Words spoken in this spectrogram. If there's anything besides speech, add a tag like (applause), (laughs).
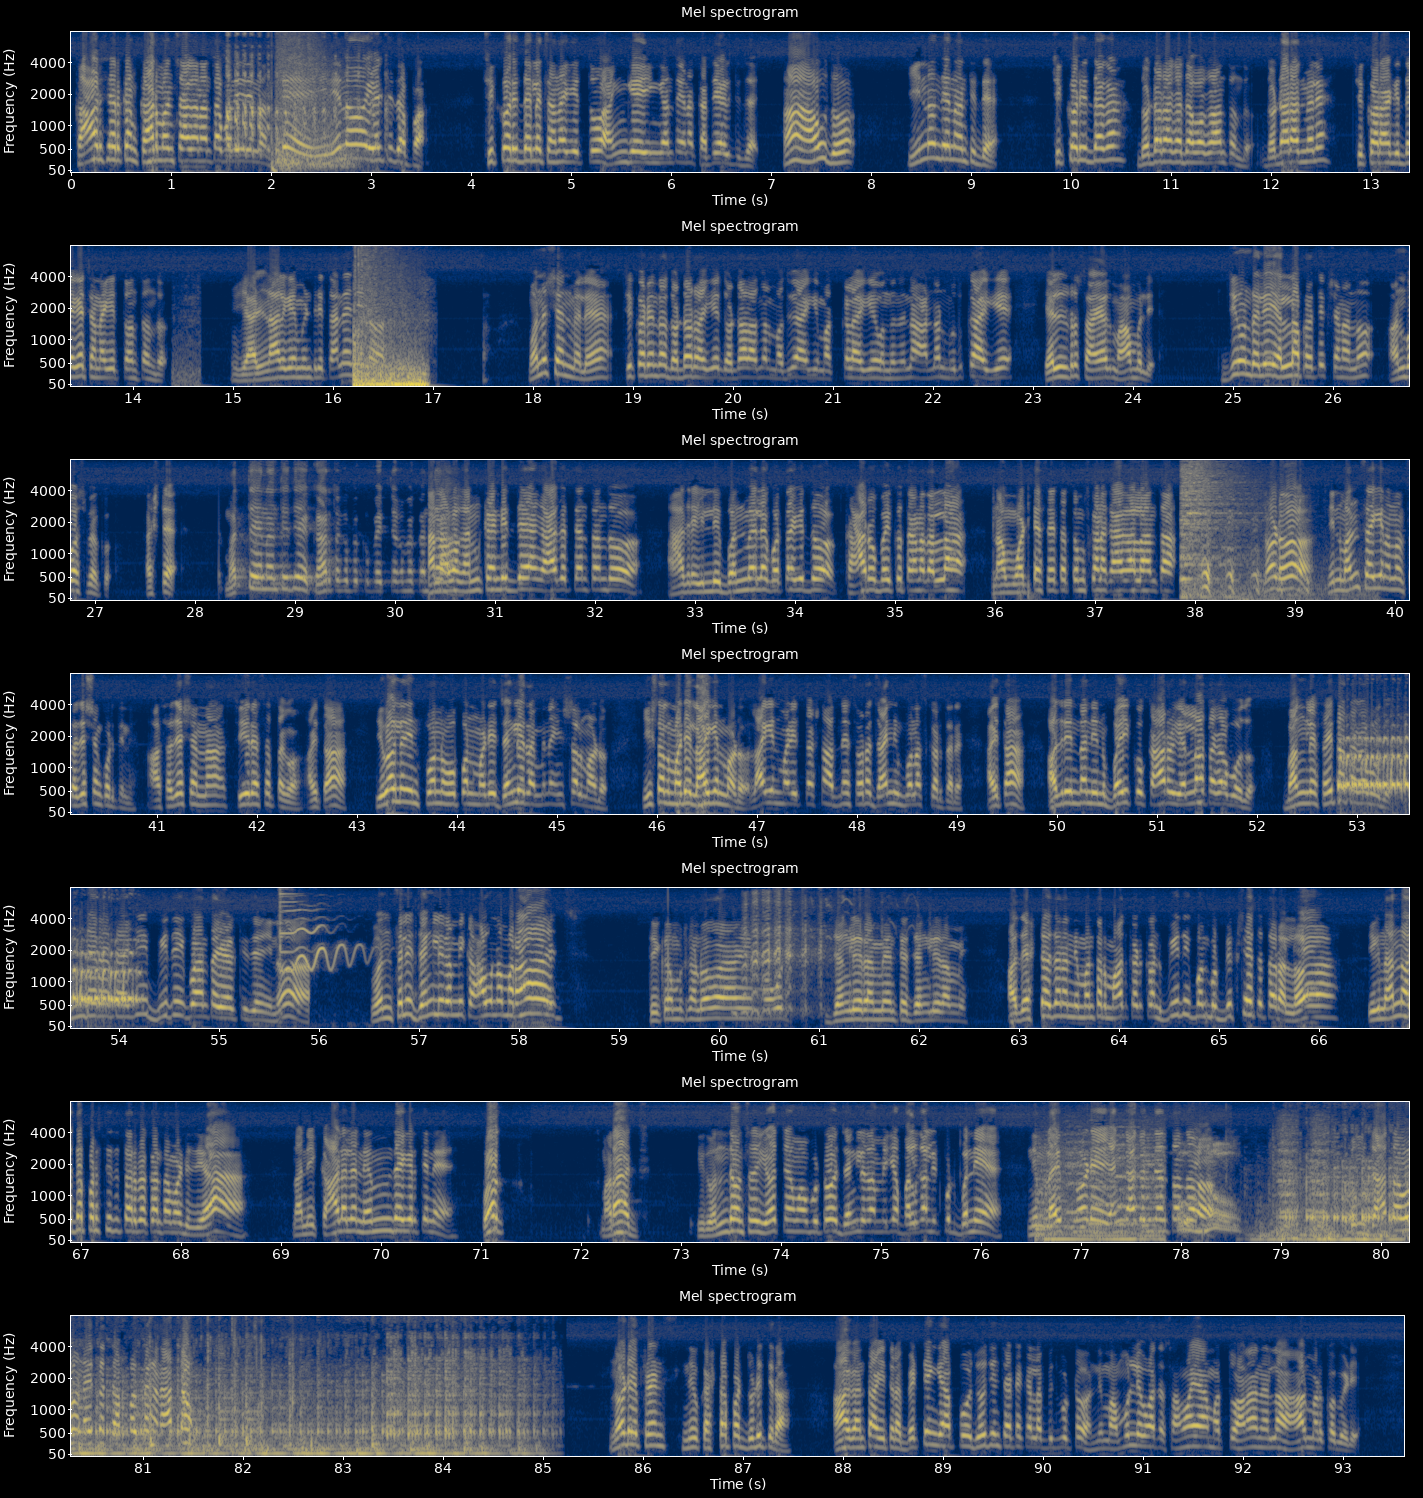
ಕಾಡ್ ಸೇರ್ಕೊಂಡ್ ಕಾಡ್ ಮನ್ಸಾಗಣ ಅಂತ ಬಂದಿದ್ದೀನಿ ನಾನು. ನೀನೇನೋ ಹೇಳ್ತಿದ್ದಪ್ಪ. ಚಿಕ್ಕವರಿದ್ದಾಗಲೇ ಚೆನ್ನಾಗಿತ್ತು, ಹಂಗೆ ಹಿಂಗೆ ಅಂತ ಏನೋ ಕತೆ ಹೇಳ್ತಿದ್ದೆ. ಹಾ, ಹೌದು. ಇನ್ನೊಂದೇನೋ ಅಂತಿದ್ದೆ? ಚಿಕ್ಕವರಿದ್ದಾಗ ದೊಡ್ಡವರಾಗದ ಅವಾಗ ಅಂತಂದು. ದೊಡ್ಡವರಾದ್ಮೇಲೆ ಚಿಕ್ಕವರಾಗಿದ್ದಾಗೆ ಚೆನ್ನಾಗಿತ್ತು ಅಂತಂದು. ಎಳ್ನಾಲ್ಗೆ ಮಿಂಟ್ರಿ ತಾನೇ ನೀನು. ಮನುಷ್ಯ ಮೇಲೆ ಚಿಕ್ಕವರಿಂದ ದೊಡ್ಡವರಾಗಿ ದೊಡ್ಡವರಾದ್ಮೇಲೆ ಮದುವೆ ಆಗಿ ಮಕ್ಕಳಾಗಿ ಒಂದೊಂದ್ ದಿನ ಅಣ್ಣನ ಮುದುಕಾಗಿ ಎಲ್ರು ಸಾಯೋದು ಮಾಮೂಲಿ. ಜೀವನದಲ್ಲಿ ಎಲ್ಲಾ ಪ್ರತಿ ಕ್ಷಣನು ಅನುಭವಿಸ್ಬೇಕು ಅಷ್ಟೇ. ಮತ್ತೆ ಏನಂತಿದ್ದೆ? ಕಾರ್ ತಗೋಬೇಕು ಬೈಕ್ ತಗೋಬೇಕು ನಾನು ಅವಾಗ ಅನ್ಕೊಂಡಿದ್ದೆ ಹಂಗ ಆಗತ್ತೆ ಅಂತಂದು ಆದ್ರೆ ಇಲ್ಲಿ ಬಂದ್ಮೇಲೆ ಗೊತ್ತಾಗಿದ್ದು ಕಾರು ಬೈಕು ತಗೋಣದಲ್ಲ ನಮ್ ಹೊಟ್ಟೆ ಸಹಿತ ತುಂಬಿಸ್ಕೊಳಕ್ ಆಗಲ್ಲ ಅಂತ. ನೋಡು ನಿನ್ ಮನ್ಸಾಗಿ ನಾನು ಸಜೆಷನ್ ಕೊಡ್ತೀನಿ. ಆ ಸಜೆಷನ್ನ ಸೀರಿಯಸ್ ತಗೋ ಆಯ್ತಾ? ಇವಾಗಲೇ ನಿನ್ ಫೋನ್ ಓಪನ್ ಮಾಡಿ ಜಂಗ್ಲಿ ರಮ್ಮಿನ ಇನ್ಸ್ಟಾಲ್ ಮಾಡು. ಇನ್ಸ್ಟಾಲ್ ಮಾಡಿ ಲಾಗಿನ್ ಮಾಡು. ಲಾಗಿನ್ ಮಾಡಿದ ತಕ್ಷಣ ಹದಿನೈದು ಸಾವಿರ ಜಾಯ್ನಿಂಗ್ ಬೋನಸ್ ಕೊಡ್ತಾರೆ ಆಯ್ತಾ? ಅದರಿಂದ ನಿನ್ ಬೈಕು ಕಾರು ಎಲ್ಲಾ ತಗೋಬಹುದು ಬಂಗ್ಲೆ ಸಹಿತ ತಗೋಬಹುದು ಇಂಡೈರೆಕ್ಟ್ ಆಗಿ ಬೀದಿಗೆ ಬಾ ಅಂತ ಹೇಳ್ತಿದ್ದೆ ನೀನು. ಒಂದ್ಸಲಿ ಜಂಗ್ಲಿ ರಮ್ಮಿ ಕಾವು ನಮ್ಮ ರಾಜ್. ತಿಕ್ಕ ಮುಚ್ಕೊಂಡು ಹೋಗ ಜಂಗ್ಲಿ ರಮ್ಮಿ ಅಂತೆ, ಜಂಗ್ಲಿ ರಮ್ಮಿ ಅದೆಷ್ಟೋ ಜನ ನಿಮ್ಮಂತರ ಮಾತ್ ಕಟ್ಕೊಂಡು ಬೀದಿಗೆ ಬಂದ್ಬಿಟ್ಟು ಭಿಕ್ಷೆ ಎತ್ತಾರಲ್ಲ ಈಗ ನನ್ನ ಅದೇ ಪರಿಸ್ಥಿತಿ ತರ್ಬೇಕಂತ ಮಾಡಿದ್ಯಾ? ನಾನು ಈ ಕಾಡಲ್ಲೇ ನೆಮ್ಮದಿಯಾಗಿರ್ತೀನಿ ಹೋಗ್. ಮಹಾರಾಜ್ ಇದು ಒಂದೇ ಒಂದ್ಸಲ ಯೋಚನೆ ಮಾಡ್ಬಿಟ್ಟು ಜಂಗ್ಲಿ ರಮ್ಮಿಗೆ ಬಲ್ಗಾಲ್ ಇಟ್ಬಿಟ್ಟು ಬನ್ನಿ. ನಿಮ್ ಲೈಫ್ ನೋಡಿ ಹೆಂಗಾಗುತ್ತೆ ಅಂತಂದು ತುಂಬ ಜಾತಾವೋ, ನೈತ ಚಪ್ಪಲ್ ತಗೊಂಡ್ ಆತಾವ್ ನೋಡಿ ಫ್ರೆಂಡ್ಸ್ ನೀವು ಕಷ್ಟಪಟ್ಟು ದುಡಿತೀರಾ? ಹಾಗಂತ ಈ ತರ ಬೆಟ್ಟಿಂಗ್ ಆ್ಯಪ್ ಜೋಜಿನ ಚಟಕ್ಕೆಲ್ಲ ಬಿದ್ಬಿಟ್ಟು ನಿಮ್ಮ ಅಮೂಲ್ಯವಾದ ಸಮಯ ಮತ್ತು ಹಣನೆಲ್ಲ ಹಾಳು ಮಾಡ್ಕೋಬೇಡಿ.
